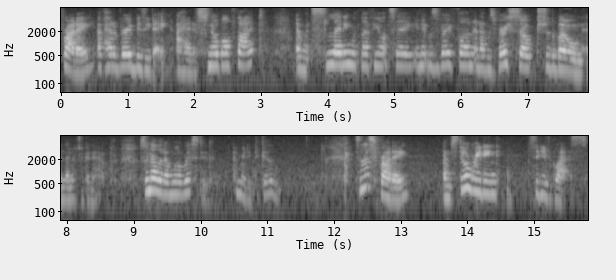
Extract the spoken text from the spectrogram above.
Friday, I've had a very busy day. I had a snowball fight, I went sledding with my fiance, and it was very fun, and I was very soaked to the bone, and then I took a nap. So now that I'm well rested, I'm ready to go. So this Friday, I'm still reading City of Glass.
